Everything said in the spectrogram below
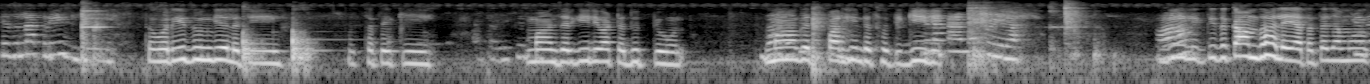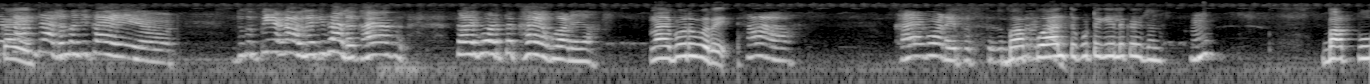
त्याचं लाकडी इजली. इजून गेलं ती. मस्तपैकी मांजर गेली वाटतं दूध पिऊन. मगच पार हिंडत होती गेली? हा? गेली तिचं काम झालंय आता त्याच्यामुळं तिचं काय? काम झालं म्हणजे काय अं, दूध पिया लावलं की झालं खाया काय गोड तर खाया गोड आहे नाही बरोबर आहे. हा? खाया गोड आहे फक्त? बापू आल तर कुठे गेलं काय हं? बापू.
